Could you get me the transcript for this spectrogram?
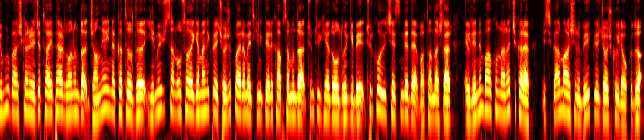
Cumhurbaşkanı Recep Tayyip Erdoğan'ın da canlı yayına katıldığı 23 Nisan Ulusal Egemenlik ve Çocuk Bayramı etkinlikleri kapsamında tüm Türkiye'de olduğu gibi Türkoğlu ilçesinde de vatandaşlar evlerinin balkonlarına çıkarak İstiklal Marşı'nı büyük bir coşkuyla okudu.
